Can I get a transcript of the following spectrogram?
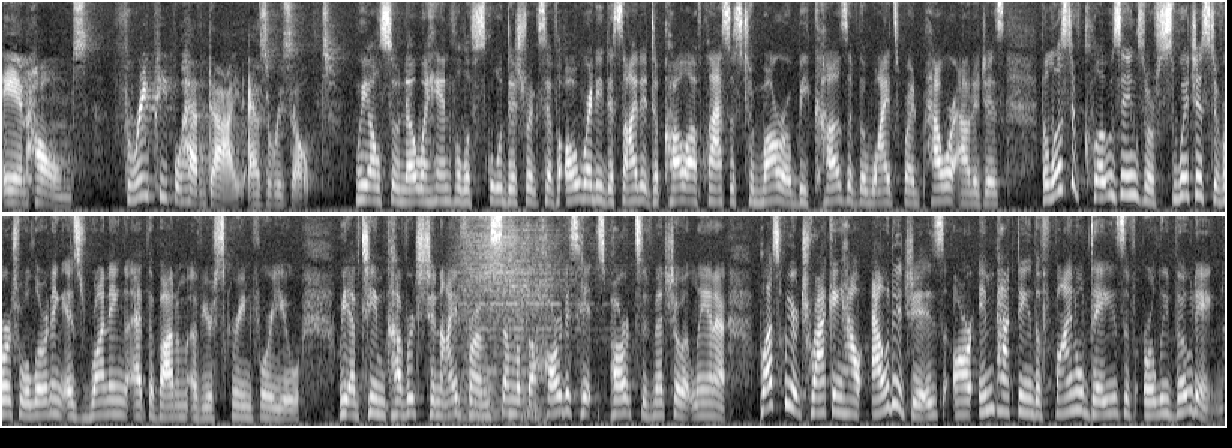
and homes. Three people have died as a result. We also know a handful of school districts have already decided to call off classes tomorrow because of the widespread power outages. The list of closings or switches to virtual learning is running at the bottom of your screen for you. We have team coverage tonight from some of the hardest hit parts of metro Atlanta. Plus, we are tracking how outages are impacting the final days of early voting.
